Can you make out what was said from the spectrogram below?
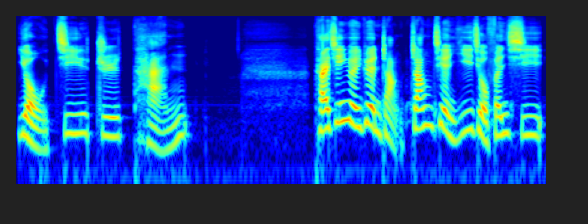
有机之谈。台经院院长张建一就分析，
